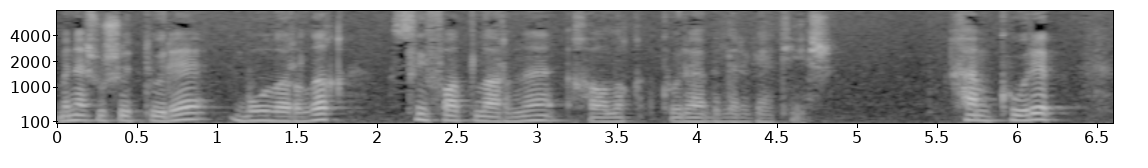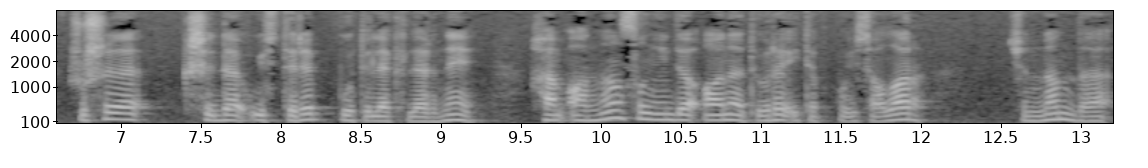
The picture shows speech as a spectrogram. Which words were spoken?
менә шушы түрә булырлык сыйфатларны халык күрә белергә тиеш. Һәм күреп, шушы Кешедә үстереп бу теләкләрне һәм аннан соң инде аны түрә итеп куйсалар, чыннан да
